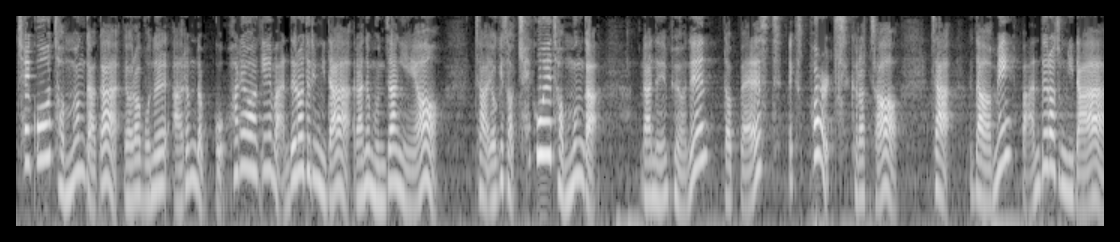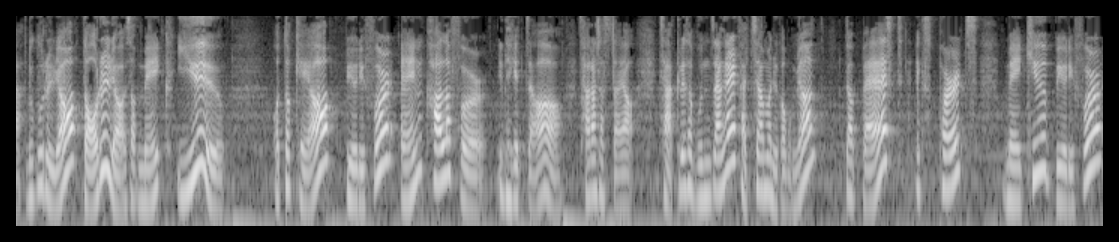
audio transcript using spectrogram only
최고 전문가가 여러분을 아름답고 화려하게 만들어 드립니다. 라는 문장이에요. 자, 여기서 최고의 전문가 라는 표현은 the best expert. 그렇죠. 자, 그 다음에 만들어줍니다. 누구를요? 너를요. 그래서 make you. 어떻게 해요? beautiful and colorful. 이 되겠죠. 잘하셨어요. 자, 그래서 문장을 같이 한번 읽어보면 the best experts make you beautiful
